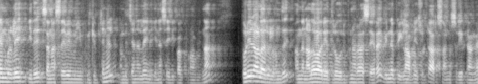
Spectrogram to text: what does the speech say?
நண்பர்களே. இது சனா சேவை மையம் யூடியூப் சேனல். நம்ம சேனலில் இன்றைக்கி என்ன செய்தி பார்க்க போகிறோம் அப்படின்னா தொழிலாளர்கள் வந்து அந்த நல வாரியத்தில் உறுப்பினராக சேர விண்ணப்பிக்கலாம் அப்படின்னு சொல்லிட்டு அரசாங்கம் சொல்லியிருக்காங்க.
